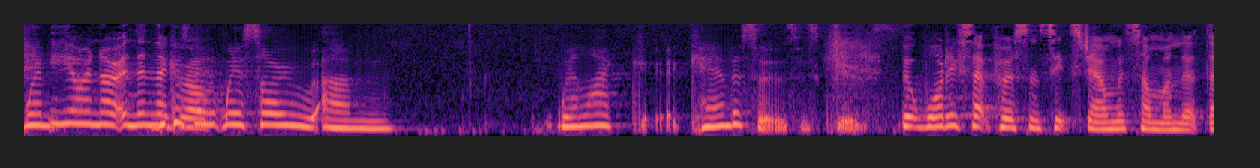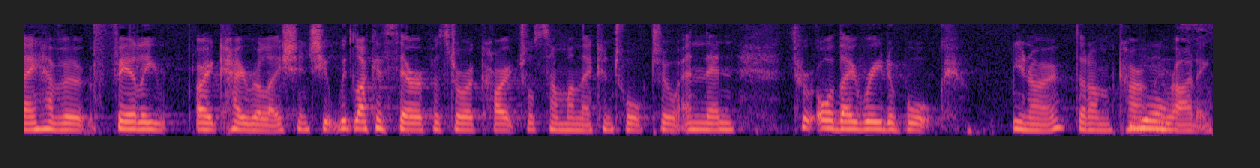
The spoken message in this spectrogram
when yeah i know and then they because we're so um, we're like canvases as kids. But what if that person sits down with someone that they have a fairly okay relationship with, like a therapist or a coach or someone they can talk to, and then through, or they read a book, you know, that I'm currently Yes. writing.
